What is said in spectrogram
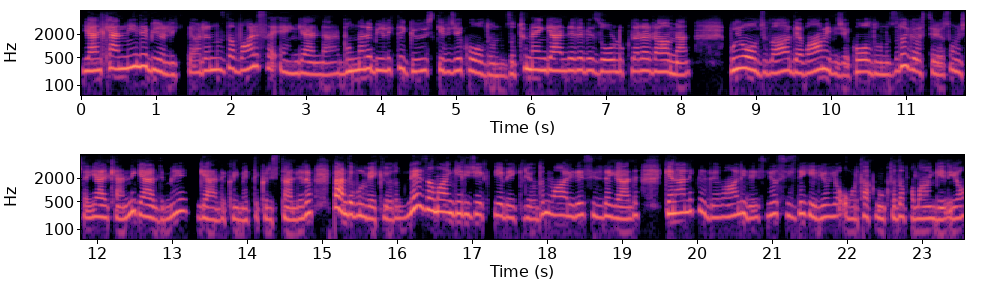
yelkenliyle birlikte aranızda varsa engeller, bunlara birlikte göğüs gerecek olduğunuzu, tüm engellere ve zorluklara rağmen bu yolculuğa devam edecek olduğunuzu da gösteriyor. Sonuçta yelkenli geldi mi? Geldi kıymetli kristallerim. Ben de bunu bekliyordum. Ne zaman gelecek diye bekliyordum. Valide sizde geldi. Genellikle de valide ya sizde geliyor ya ortak noktada falan geliyor.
